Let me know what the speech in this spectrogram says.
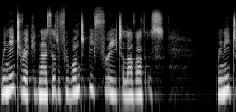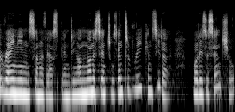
we need to recognize that if we want to be free to love others, we need to rein in some of our spending on non essentials and to reconsider what is essential.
